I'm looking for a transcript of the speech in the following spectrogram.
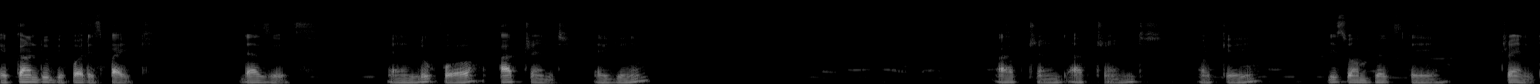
a candle before the spike. That's it. And look for uptrend again. Uptrend, uptrend. Okay. This one breaks the trend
